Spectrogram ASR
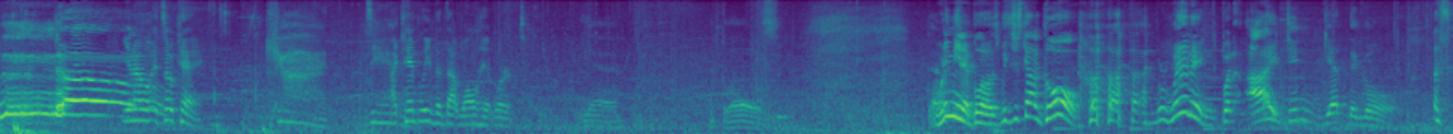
No! You know, it's okay. God damn. I can't believe that that wall hit worked. Yeah. It blows. What do you mean it blows? We just got a goal. We're winning. But I didn't get the goal. it's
